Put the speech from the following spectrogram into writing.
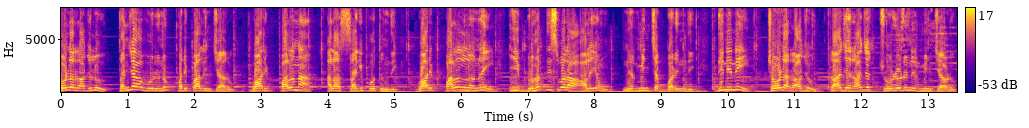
చోళరాజులు తంజావూరును పరిపాలించారు. వారి పాలన అలా సాగిపోతుంది. వారి పాలనలోనే ఈ బృహదీశ్వర ఆలయం నిర్మించబడింది. దీనిని చోళరాజు రాజరాజ చోళుడు నిర్మించాడు.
